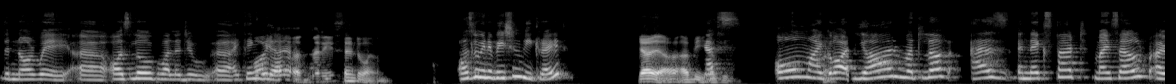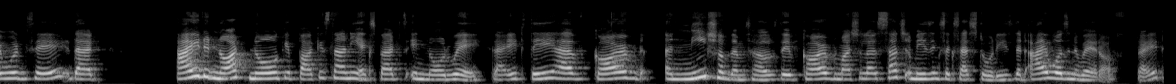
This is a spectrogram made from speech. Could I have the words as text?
the Norway, uh, Oslo Gwalaju, uh, I think. Oh, yeah, yeah, the recent one. Oslo Innovation Week, right? Yeah, yeah, Abhi. Yes. Abhi Oh my हाँ God. Yaar, matlab, as an expat myself, I would say that I did not know that Pakistani expats in Norway, right? They have carved a niche of themselves. They've carved, mashallah, such amazing success stories that I wasn't aware of, right?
